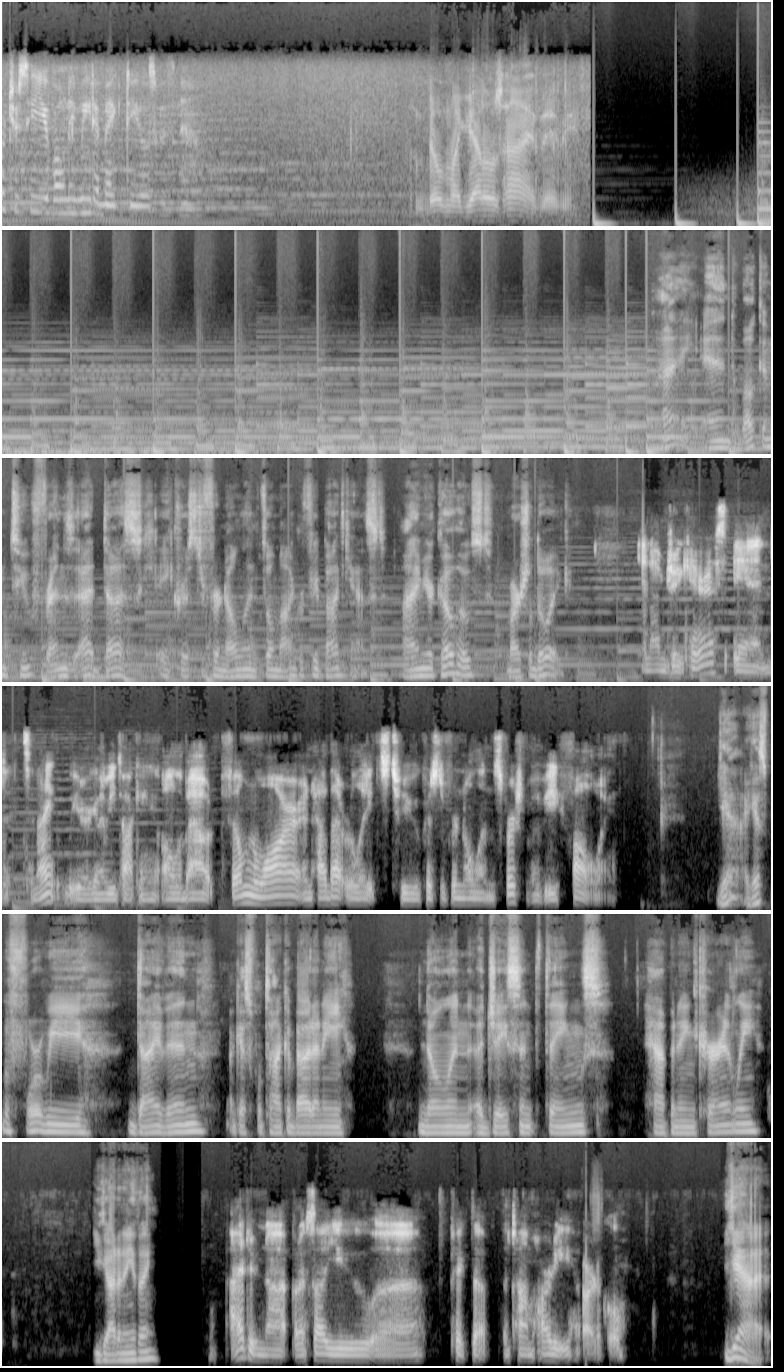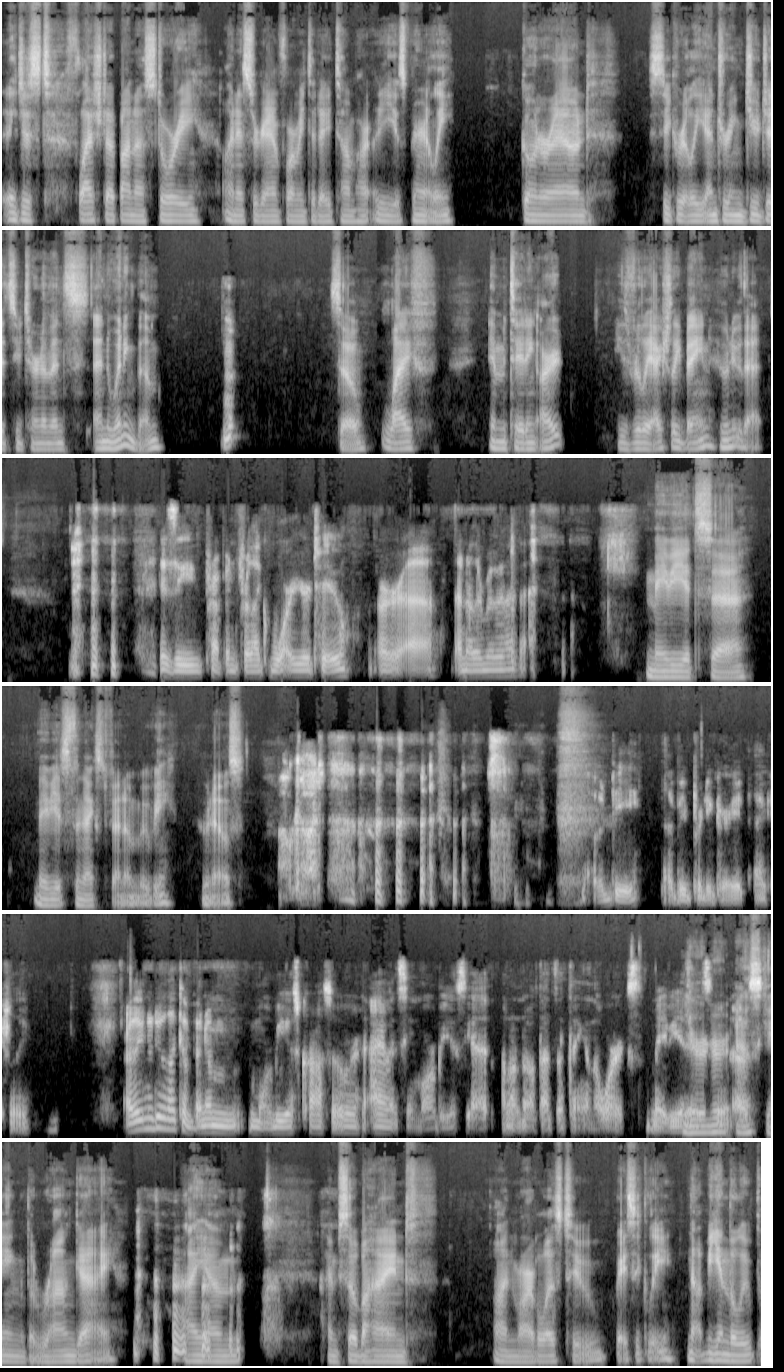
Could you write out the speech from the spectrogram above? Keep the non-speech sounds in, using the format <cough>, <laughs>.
Don't you see you've only me to make deals with now? I Build my gallows high, baby. Hi, and welcome to Friends at Dusk, a Christopher Nolan filmography podcast. I'm your co host, Marshall Doig. And I'm Jake Harris, and tonight we are going to be talking all about film noir and how that relates to Christopher Nolan's first movie, Following. Yeah, I guess before we dive in, I guess we'll talk about any Nolan adjacent things happening currently. You got anything? I do not, but I saw you uh, picked up the Tom Hardy article. Yeah, it just flashed up on a story on Instagram for me today. Tom Hardy is apparently going around secretly entering jujitsu tournaments and winning them. Yep. So, life imitating art. He's really actually Bane. Who knew that? <laughs> Is he prepping for like Warrior 2 or uh, another movie like that? Maybe it's uh maybe it's the next Venom movie. Who knows? Oh god. <laughs> that would be that'd be pretty great actually. Are they gonna do like a Venom Morbius crossover? I haven't seen Morbius yet. I don't know if that's a thing in the works. Maybe it You're is. Asking the wrong guy. I am <laughs> I'm so behind on Marvel as to basically not be in the loop.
